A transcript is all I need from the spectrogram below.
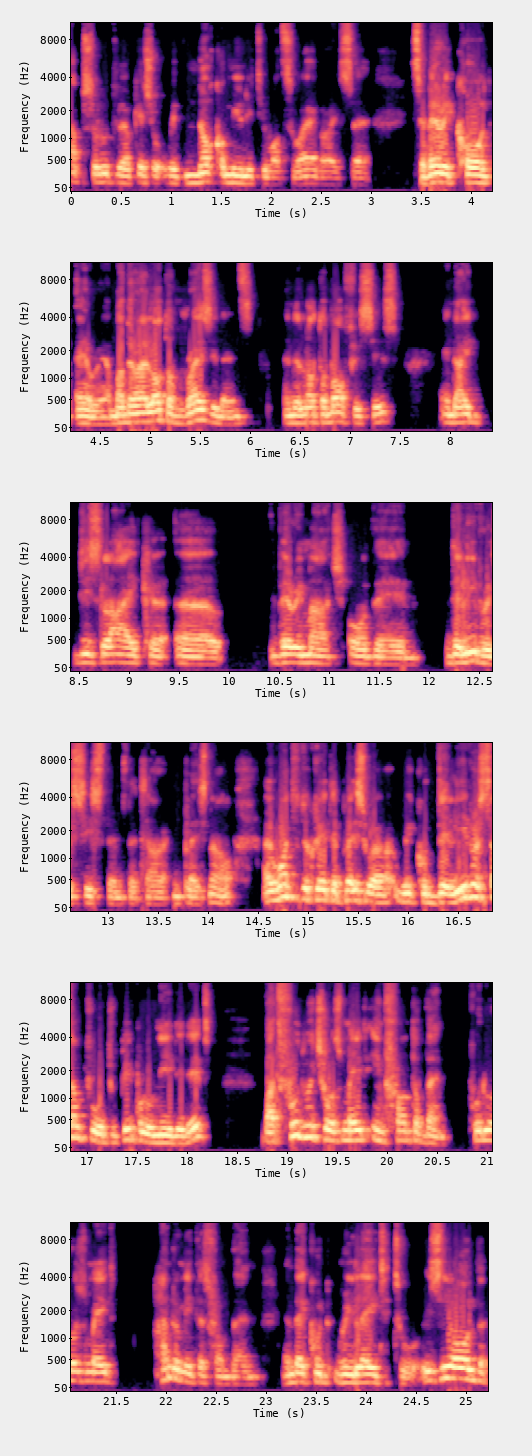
absolutely location with no community whatsoever it's a, it's a very cold area but there are a lot of residents and a lot of offices and I dislike uh, uh, very much all the delivery systems that are in place now. I wanted to create a place where we could deliver some food to people who needed it, but food which was made in front of them. Food was made 100 meters from them, and they could relate to. You see the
